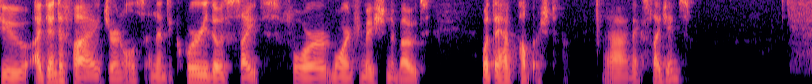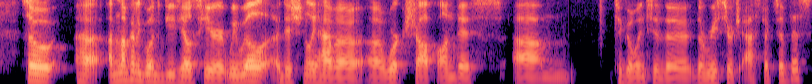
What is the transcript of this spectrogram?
to identify journals and then to query those sites for more information about what they have published. Uh, next slide, James. So uh, I'm not going to go into details here. We will additionally have a, a workshop on this um, to go into the, the research aspects of this.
